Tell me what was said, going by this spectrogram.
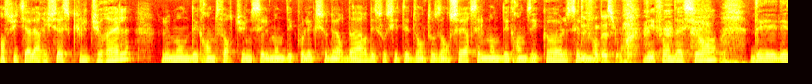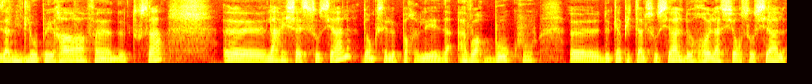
Ensuite, il y a la richesse culturelle, le monde des grandes fortunes, c'est le monde des collectionneurs d'art, des sociétés de vente aux enchères, c'est le monde des grandes écoles, c'est des fondations, des fondations, des, des amis de l'opéra, enfin de tout ça. Euh, la richesse sociale, donc c'est le avoir beaucoup euh, de capital social, de relations sociales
